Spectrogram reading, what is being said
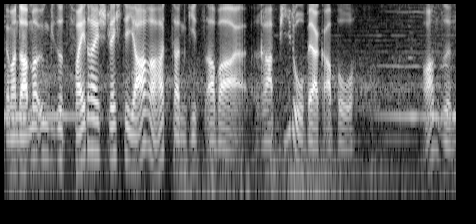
Wenn man da mal irgendwie so zwei, drei schlechte Jahre hat, dann geht's aber rapido bergab. Oh. Wahnsinn.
